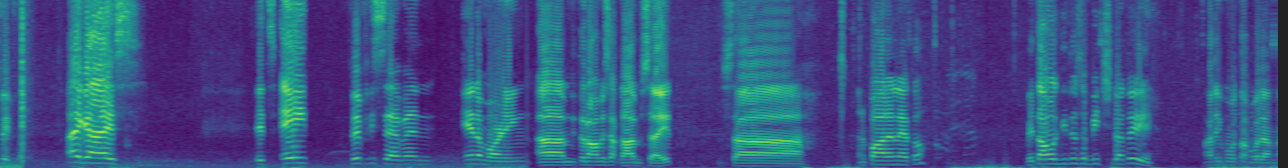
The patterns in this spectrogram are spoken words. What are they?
8.50. Hi guys! It's 8.57 in the morning. Um, dito na kami sa campsite. Sa... Ano pangalan na ito? May tawag dito sa beach na to eh. Nakalimutan ko lang.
